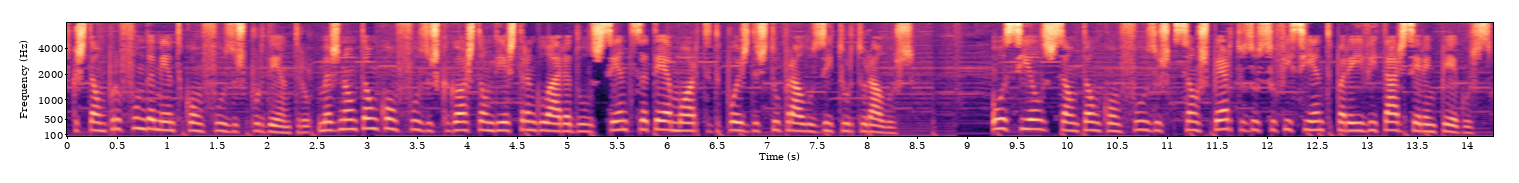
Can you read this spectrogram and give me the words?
que estão profundamente confusos por dentro, mas não tão confusos que gostam de estrangular adolescentes até a morte depois de estuprá-los e torturá-los. Ou se eles são tão confusos, são espertos o suficiente para evitar serem pegos.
